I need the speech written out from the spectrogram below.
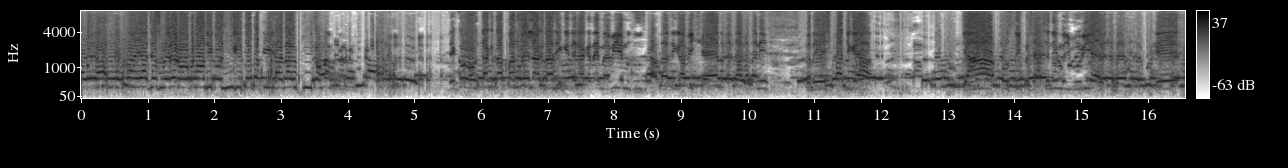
ਪ੍ਰਸ਼ਾਸਨ ਨੇ ਅੱਜ ਸਵੇਰੇ ਰੋਕ ਲਾਉਣ ਦੀ ਕੋਸ਼ਿਸ਼ ਕੀਤੀ ਤਾਂ ਕੀ ਲੱਗਦਾ ਕੀ ਚਾਹੁੰਦਾ ਦੇਖੋ, ਹੁਣ ਤੱਕ ਤਾਂ ਆਪਾਂ ਨੂੰ ਇਹ ਲੱਗਦਾ ਸੀ ਕਿਤੇ ਨਾ ਕਿਤੇ ਮੈਂ ਵੀ ਇਹ ਮਹਿਸੂਸ ਕਰਦਾ ਸੀਗਾ ਵੀ ਸ਼ਾਇਦ ਬੰਦਾ ਪਤਾ ਨਹੀਂ ਵਿਦੇਸ਼ ਭੱਜ ਗਿਆ ਜਾਂ ਉਸ ਦੀ ਪ੍ਰਸ਼ਾਸਨ ਦੀ ਮਜਬੂਰੀ ਹੈ ਕਿ ਉਹ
